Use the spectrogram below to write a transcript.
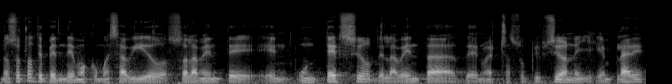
nosotros dependemos, como es sabido, solamente en un tercio de la venta de nuestras suscripciones y ejemplares.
